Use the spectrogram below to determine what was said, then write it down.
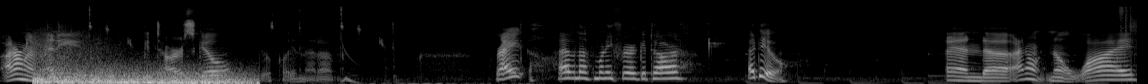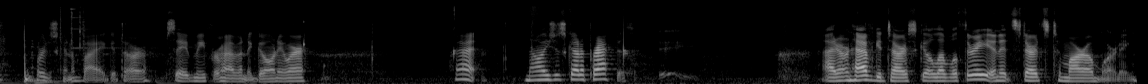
I don't have any guitar skill. Go clean that up. Right? I have enough money for a guitar. I do. And uh, I don't know why. We're just gonna buy a guitar. Save me from having to go anywhere. Alright. Now he's just gotta practice. I don't have guitar skill level 3, and it starts tomorrow morning.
